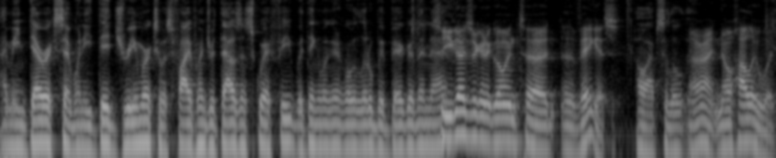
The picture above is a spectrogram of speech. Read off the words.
I mean, Derek said when he did DreamWorks, it was 500,000 square feet. We think we're going to go a little bit bigger than that. So you guys are going to go into uh, Vegas. oh, absolutely. All right, no Hollywood.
